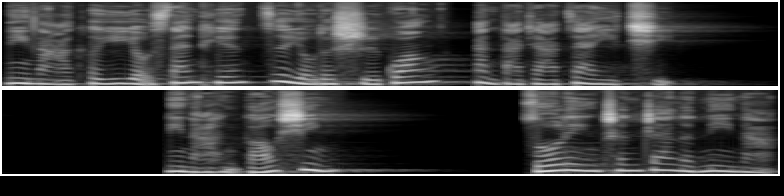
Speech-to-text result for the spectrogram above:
丽娜可以有三天自由的时光和大家在一起。丽娜很高兴，索林称赞了妮娜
